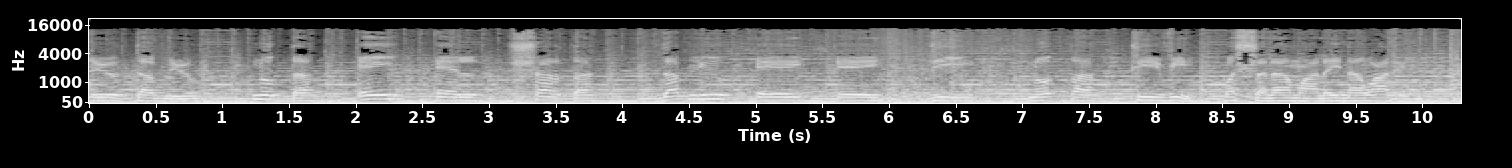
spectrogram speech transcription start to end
www.al-waad.tv والسلام علينا وعليكم.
